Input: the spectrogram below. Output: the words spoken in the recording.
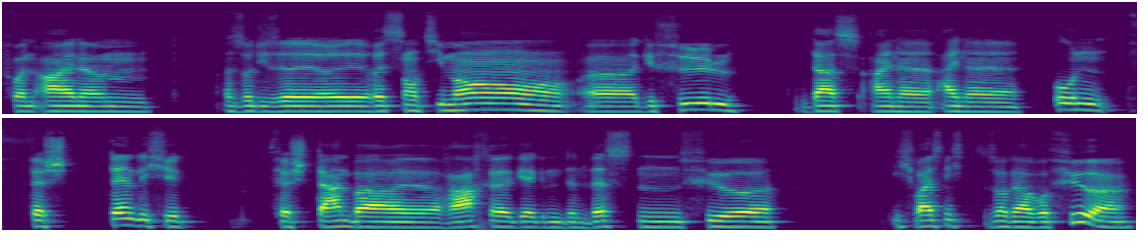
von einem, also diese Ressentiment-Gefühl, äh, dass eine, eine unverständliche, verstandbare Rache gegen den Westen für ich weiß nicht sogar wofür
